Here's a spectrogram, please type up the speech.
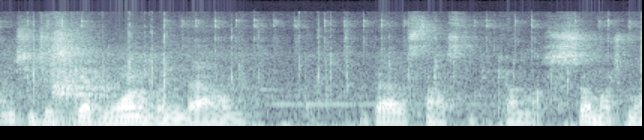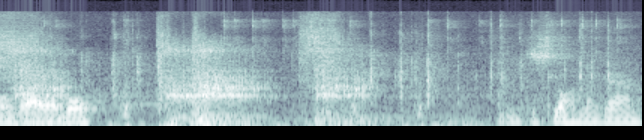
Once you just get one of them down, the battle starts to become so much more viable. I need to slow him again.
